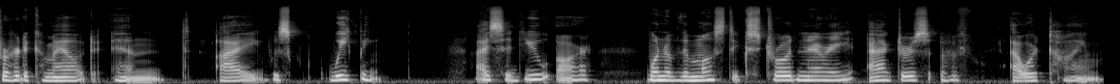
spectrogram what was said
for her to come out, and I was weeping. I said, You are one of the most extraordinary actors of our time.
